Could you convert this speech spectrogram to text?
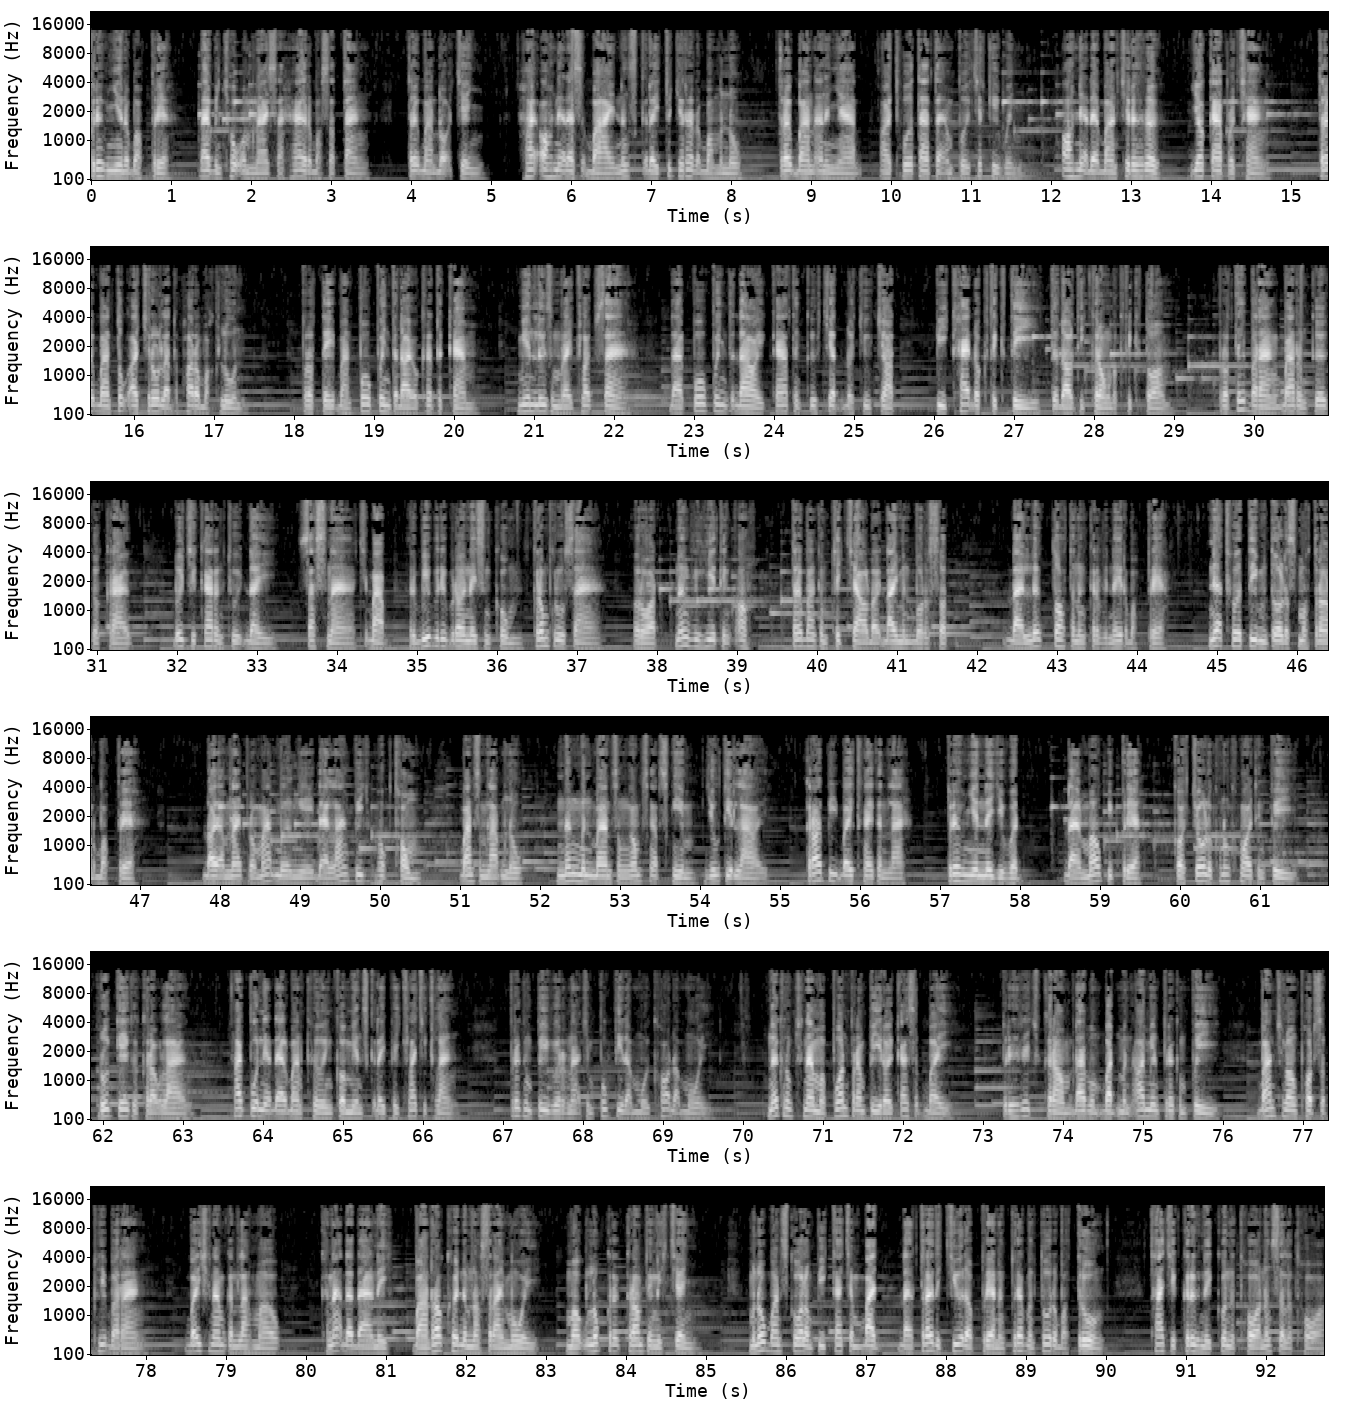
ព្រះវិញ្ញាណរបស់ព្រះ ដែលបញ្ឈប់អំណាចសាហាវរបស់សាតាំងត្រូវបានដកចេញ ហើយអស់អ្នកដែលសបាយនឹងសេចក្តីទុច្ចរិតរបស់មនុស្សត្រូវបានអនុញ្ញាតឲ្យធ្វើតាមតែអំពើចិត្តគេវិញអស់អ្នកដែលបានជ្រើសរើសយកការប្រឆាំងត្រូវបានទុកឲ្យជ្រុលលទ្ធផលរបស់ខ្លួន ប្រទេសបានពោពេញទៅដោយអក្រិតកម្មមានលឺសម្រែកខ្លោចផ្សា ដែលពោពេញទៅដោយការទង្គឹះចិត្តដ៏ជូរចត់ពីខេត្តដ៏ខ្ទេចខ្ទីទៅដល់ទីក្រុងដ៏ខ្ទេចខ្ទាំប្រទេសបារាំងបានរង្គើកក្រើកដូចជាការរញ្ជួយដីសាសនាច្បាប់របៀបរៀបរយនៃសង្គមក្រុមគ្រួសាររដ្ឋនិងវិហារទាំងអស់ត្រូវបានកំទេចចោលដោយដៃមិនបរិសុទ្ធដែលលើកទាស់ទៅនឹងក្រឹតវិន័យរបស់ព្រះ អ្នកធ្វើទីមន្ទលដ៏ស្មោះត្រង់របស់ព្រះ ដោយអំណាចប្រមាថមើលងាយដែលឡើងពីជំហុកធំ បានសម្លាប់នោះ នឹងមិនបានសងំស្ងាត់ស្ងៀមយូរទៀតឡើយក្រោយពី3ថ្ងៃកន្លះព្រះវិញ្ញាណនៃជីវិត ដែលមកពីព្រះក៏ចូលទៅក្នុងខ្មោចទាំងពីររួចគេក៏ក្រោកឡើង ហើយពួកអ្នកដែលបានឃើញក៏មានសេចក្តីភ័យខ្លាចជាខ្លាំងព្រះគម្ពីរវរណៈចំពុកទី11ខ11នៅក្នុងឆ្នាំ1793ព្រះរាជក្រមដែលបំបត្តិមិនឲ្យមានព្រះគម្ពីរបានឆ្លងផុតសភាបារាំង3ឆ្នាំកន្លះមកគណៈដដែលនេះ បានរកឃើញដំណោះស្រាយមួយ មកលុបក្រឹតក្រមទាំងនេះចេញមនុស្សបានស្គាល់អំពីការចាំបាច់ដែលត្រូវតែជឿដល់ព្រះនិងព្រះបន្ទូលរបស់ទ្រង់ថាជាគ្រឹះនៃគុណធម៌និងសិលធម៌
